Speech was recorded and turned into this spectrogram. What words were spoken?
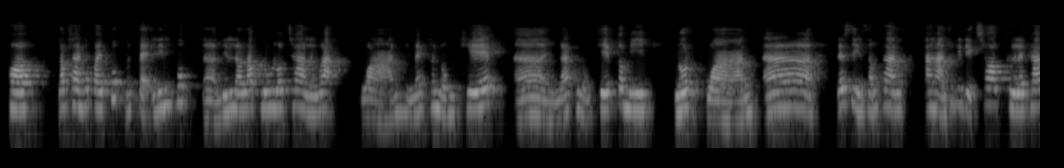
พอรับประทานเข้าไปปุ๊บมันแตะลิ้นปุ๊บอ่าลิ้นเรารับรู้รสชาติเลยว่า หวานเห็นไหมขนมเค้กอ่าเห็นไหมขนมเค้กก็มีรสหวานอ่าและสิ่งสำคัญอาหารที่เด็กๆชอบคืออะไรคะ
